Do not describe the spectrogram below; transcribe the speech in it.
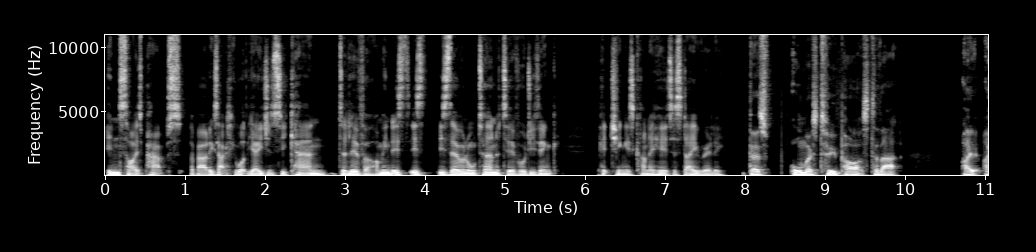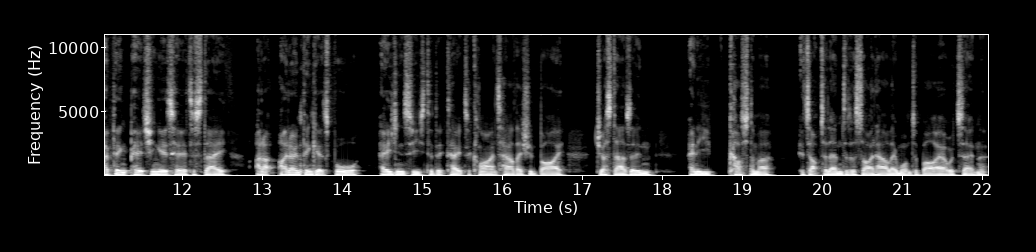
insights, perhaps about exactly what the agency can deliver. I mean, is is is there an alternative, or do you think pitching is kind of here to stay? Really, there's almost two parts to that. I I think pitching is here to stay, and I, I don't think it's for agencies to dictate to clients how they should buy. Just as in any customer it's up to them to decide how they want to buy. I would say, and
